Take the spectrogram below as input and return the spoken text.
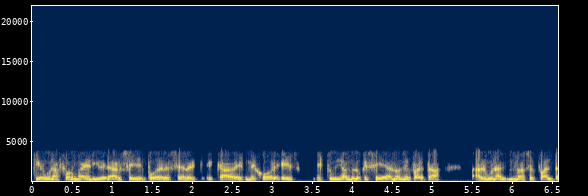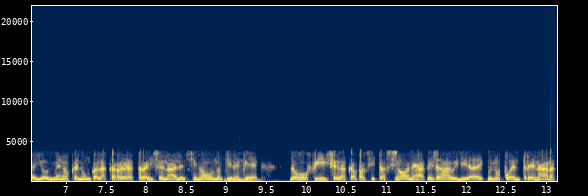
que una forma de liberarse y de poder ser cada vez mejor es estudiando lo que sea, no hace falta alguna, no hace falta y hoy menos que nunca las carreras tradicionales, sino uno tiene que los oficios, las capacitaciones, aquellas habilidades que uno puede entrenar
